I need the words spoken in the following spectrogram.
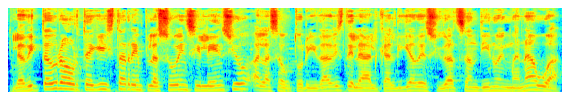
La dictadura orteguista reemplazó en silencio a las autoridades de la alcaldía de Ciudad Sandino en Managua,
